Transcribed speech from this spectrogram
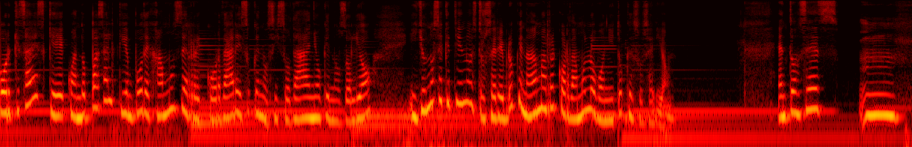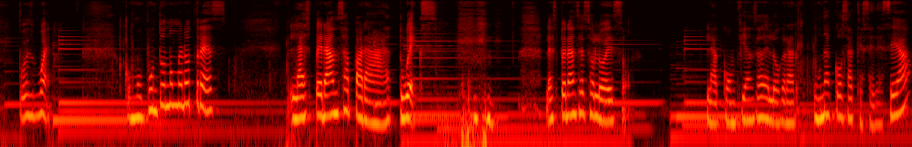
Porque sabes que cuando pasa el tiempo dejamos de recordar eso que nos hizo daño, que nos dolió. Y yo no sé qué tiene nuestro cerebro que nada más recordamos lo bonito que sucedió. Entonces, mm, pues bueno, como punto número tres, la esperanza para tu ex. La esperanza es solo eso, la confianza de lograr una cosa que se desea.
